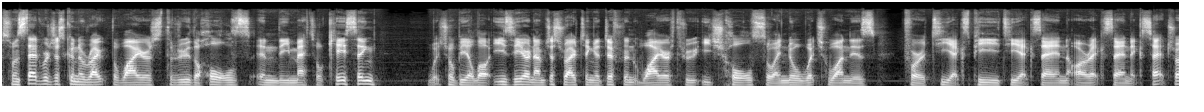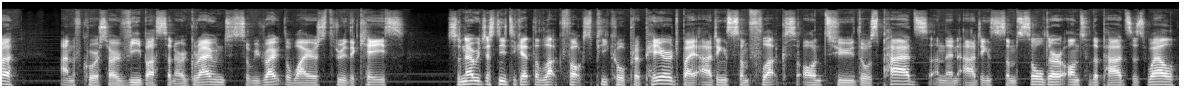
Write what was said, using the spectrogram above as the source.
So instead, we're just going to route the wires through the holes in the metal casing which will be a lot easier. And I'm just routing a different wire through each hole so I know which one is for TXP, TXN, RXN, etc. and of course our V-bus and our ground. So we route the wires through the case. So now we just need to get the Luckfox Pico prepared by adding some flux onto those pads and then adding some solder onto the pads as well.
